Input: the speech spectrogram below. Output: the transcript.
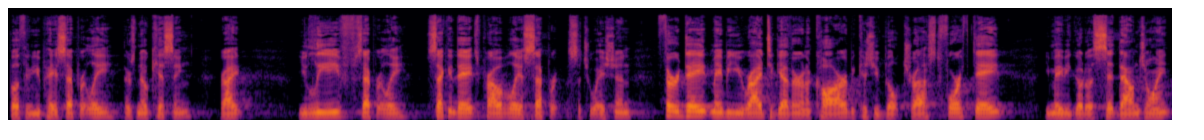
Both of you pay separately. There's no kissing, right? You leave separately. Second date's probably a separate situation. Third date, maybe you ride together in a car because you've built trust. Fourth date, you maybe go to a sit down joint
